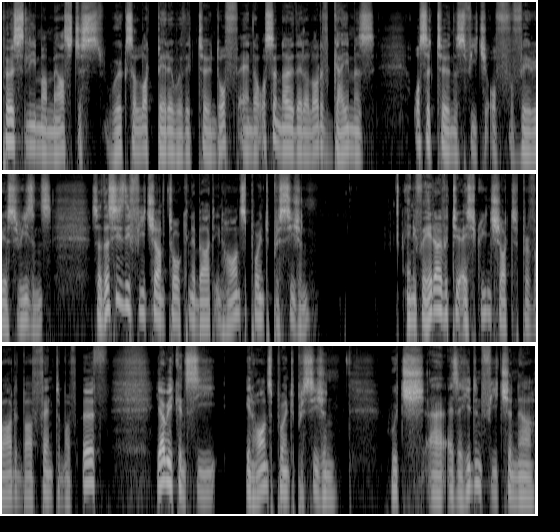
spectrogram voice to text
personally my mouse just works a lot better with it turned off. And I also know that a lot of gamers also turn this feature off for various reasons. So this is the feature I'm talking about, enhanced pointer precision. And if we head over to a screenshot provided by Phantom of Earth, here we can see enhanced pointer precision which uh, as a hidden feature now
